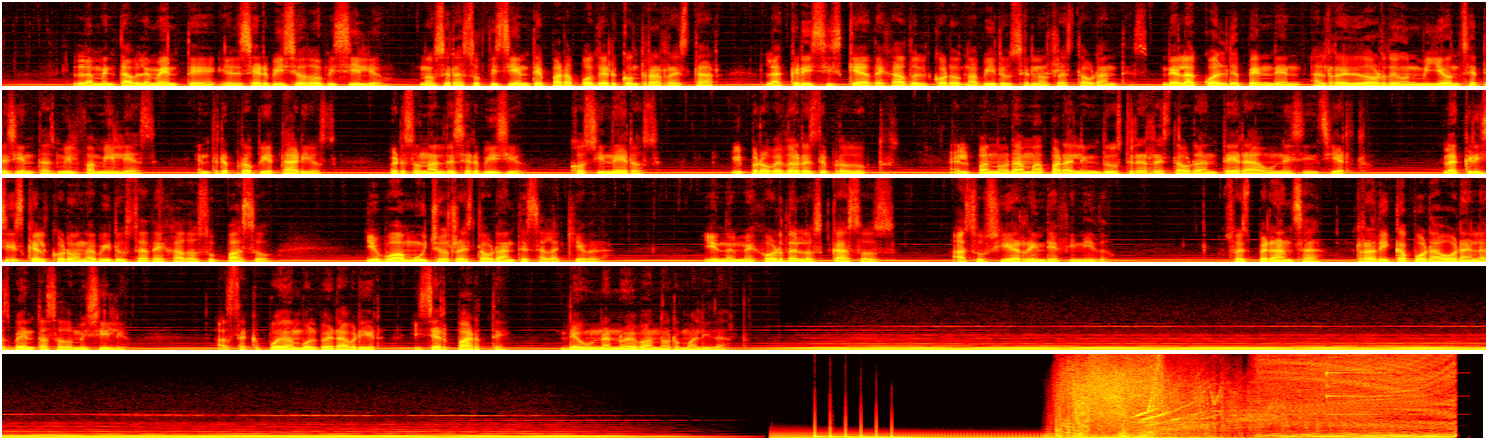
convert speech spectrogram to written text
Lamentablemente, el servicio a domicilio no será suficiente para poder contrarrestar la crisis que ha dejado el coronavirus en los restaurantes, de la cual dependen alrededor de 1.700.000 familias, entre propietarios, personal de servicio, cocineros y proveedores de productos. El panorama para la industria restaurantera aún es incierto. La crisis que el coronavirus ha dejado a su paso llevó a muchos restaurantes a la quiebra, y en el mejor de los casos a su cierre indefinido. Su esperanza radica por ahora en las ventas a domicilio, hasta que puedan volver a abrir y ser parte de una nueva normalidad.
